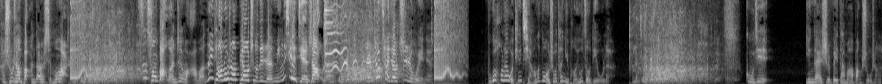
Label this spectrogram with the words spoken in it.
看树上绑的到底什么玩意儿。自从绑完这娃娃，那条路上飙车的人明显减少了，人这才叫智慧呢。不过后来我听强子跟我说，他女朋友走丢了，估计应该是被大妈绑树上了。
